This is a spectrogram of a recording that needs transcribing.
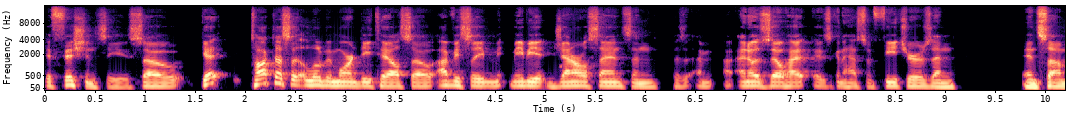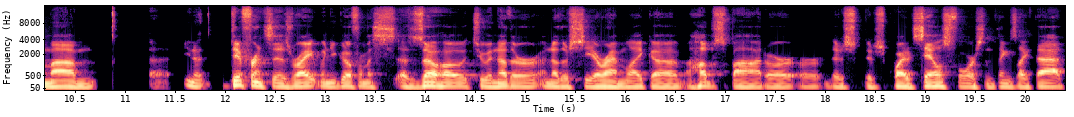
efficiencies. So get talk to us a little bit more in detail. So obviously, m- maybe a general sense, and I know Zoho is going to have some features and and some um, uh, you know differences right? When you go from a, a, zoho to another another crm like a, a hubspot or, or there's there's quite a salesforce and things like that.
